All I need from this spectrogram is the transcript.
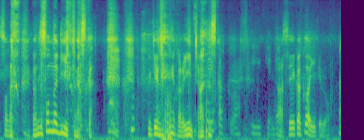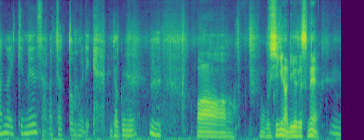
そんな、なんでそんな理由なんですか？イケメンやからいいんちゃうんで性すか？いいけど、あ、性格はいいけど、あのイケメンさがちょっと無理。逆に？うん。ああ、不思議な理由ですね。うん。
